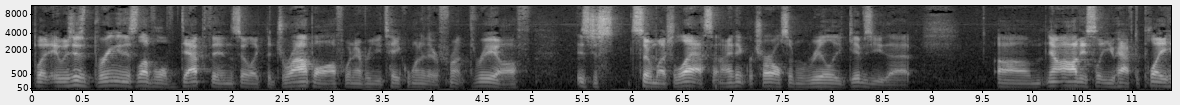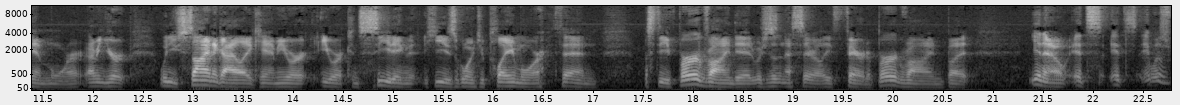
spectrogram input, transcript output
But it was just bringing this level of depth in, so like the drop off whenever you take one of their front three off is just so much less, and I think Richarlison really gives you that. Um, now, obviously, you have to play him more. I mean, you're when you sign a guy like him, you are you are conceding that he is going to play more than Steve Bergwijn did, which isn't necessarily fair to Bergwijn, but you know, it's it's it was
